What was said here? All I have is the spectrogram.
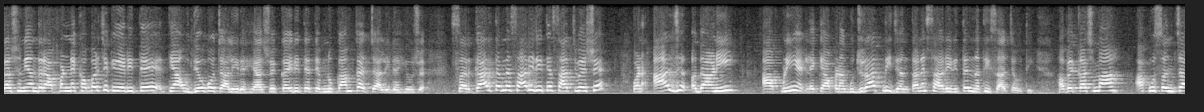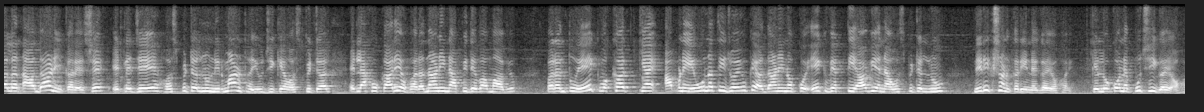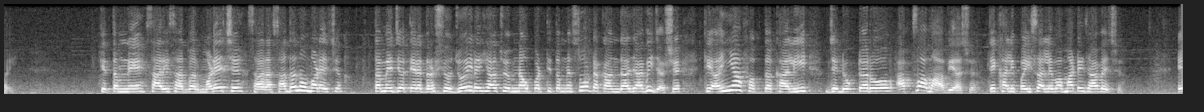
કચ્છની અંદર આપણને ખબર છે કે કઈ રીતે ત્યાં ઉદ્યોગો ચાલી રહ્યા છે, કઈ રીતે તેમનું કામકાજ ચાલી રહ્યું છે. સરકાર તેમને સારી રીતે સાચવે છે? પણ આ જ અદાણી આપણી એટલે કે આપણા ગુજરાતની જનતાને સારી રીતે નથી સાચવતી. હવે કચ્છમાં આખું સંચાલન અદાણી કરે છે, એટલે જે હોસ્પિટલનું નિર્માણ થયું જીકે હોસ્પિટલ, એટલે આખો કાર્યભાર અદાણીને આપી દેવામાં આવ્યો. પરંતુ એક વખત ક્યાંય આપણે એવું નથી જોયું કે અદાણીનો કોઈ એક વ્યક્તિ આવી અને આ હોસ્પિટલનું નિરીક્ષણ કરીને ગયો હોય, કે લોકોને પૂછી ગયો હોય, કે તમને સારી સારવાર મળે છે, સારા સાધનો મળે છે. તમે જે અત્યારે દ્રશ્યો જોઈ રહ્યા છો, એમના ઉપરથી તમને સો ટકા અંદાજ આવી જશે કે અહીંયા ફક્ત ખાલી જે ડૉક્ટરો આપવામાં આવ્યા છે, તે ખાલી પૈસા લેવા માટે જ આવે છે.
